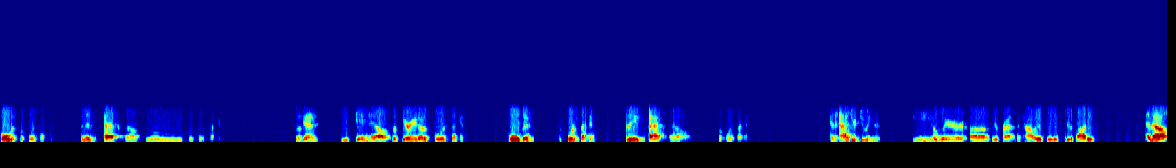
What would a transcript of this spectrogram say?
hold it for four seconds, and then exhale slowly for four seconds. So again, you inhale for a period of four seconds, hold it for four seconds, and then you exhale for four seconds. And as you're doing this, be aware of your breath and how it is moving through your body. And now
